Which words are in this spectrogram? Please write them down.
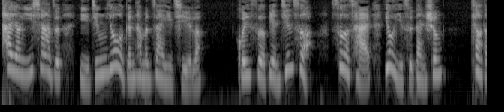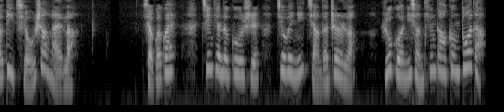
太阳一下子已经又跟他们在一起了。灰色变金色，色彩又一次诞生，跳到地球上来了。小乖乖，今天的故事就为你讲到这儿了。如果你想听到更多的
